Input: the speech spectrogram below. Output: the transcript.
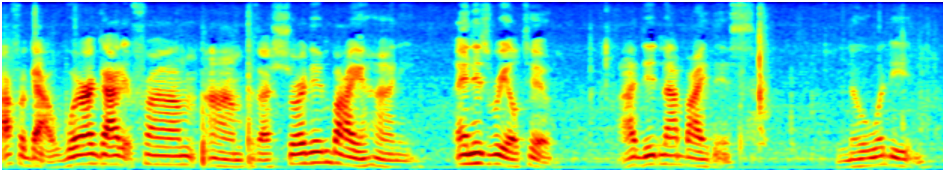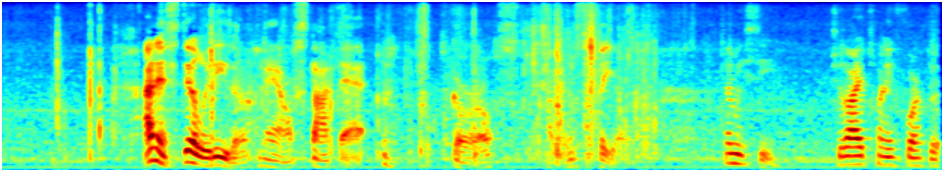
I forgot where I got it from because um, I sure didn't buy it, honey. And it's real, too. I did not buy this. No, I didn't. I didn't steal it either. Now, stop that. Girls, I don't steal. Let me see. July 24th.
